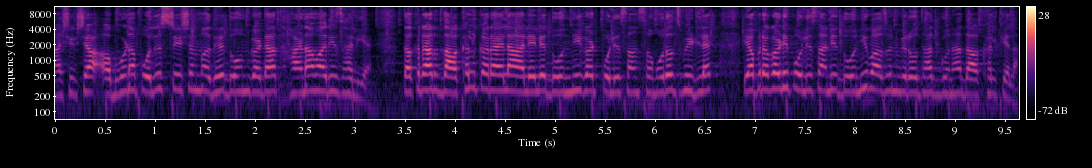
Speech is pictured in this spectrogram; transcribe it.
नाशिकच्या अभुणा पोलीस स्टेशनमध्ये दोन गटात हाणामारी झाली आहे. तक्रार दाखल करायला आलेले दोन्ही गट पोलिसांसमोरच भिडलेत. या प्रकरणी पोलिसांनी दोन्ही बाजूंविरोधात गुन्हा दाखल केला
